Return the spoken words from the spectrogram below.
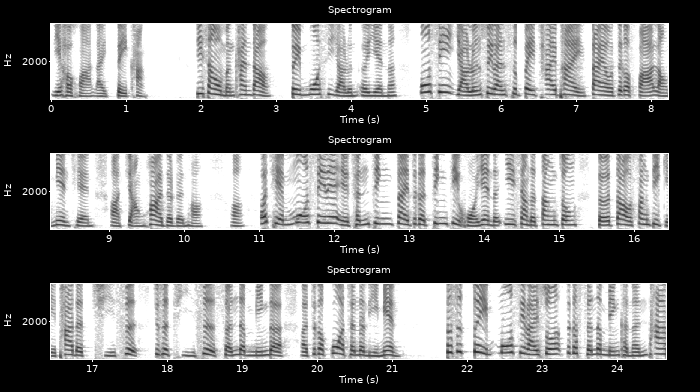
耶和华来对抗。第三，我们看到对摩西亚伦而言呢，摩西亚伦虽然是被差派带到这个法老面前啊讲话的人哈，啊而且摩西呢也曾经在这个经济火焰的意象的当中得到上帝给他的启示，就是启示神的名的呃这个过程的里面。但是对摩西来说，这个神的名可能他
